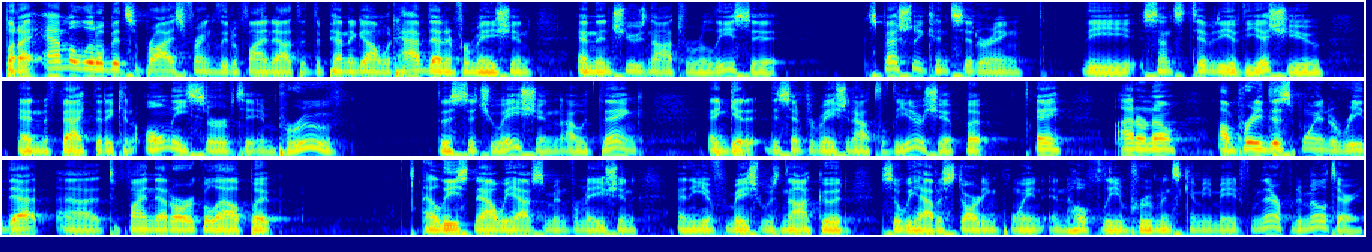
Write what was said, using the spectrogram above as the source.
But I am a little bit surprised, frankly, to find out that the Pentagon would have that information and then choose not to release it, especially considering the sensitivity of the issue and the fact that it can only serve to improve the situation, I would think, and get this information out to leadership. But hey, I don't know. I'm pretty disappointed to read that, uh, to find that article out, but at least now we have some information and the information was not good. So we have a starting point and hopefully improvements can be made from there for the military.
